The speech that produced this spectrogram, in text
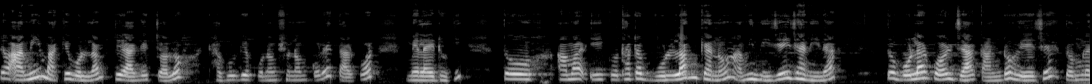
তো আমি মাকে বললাম যে, আগে চলো ঠাকুরকে প্রণাম সোনাম করে তারপর মেলায় ঢুকি। তো আমার এই কথাটা বললাম কেন আমি নিজেই জানি না। তো বলার পর যা কাণ্ড হয়েছে, তোমরা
